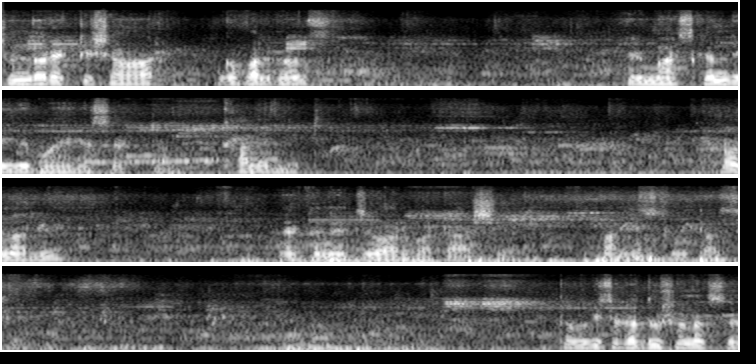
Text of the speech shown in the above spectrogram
সুন্দর একটি শহর, গোপালগঞ্জ। এর মাঝখান দিকে বয়ে গেছে একটা খালের মতো প্রণালী, এখানে জোয়ার বাটা আসে পানির স্রোত আছে। তবে কিছুটা দূষণ আছে।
